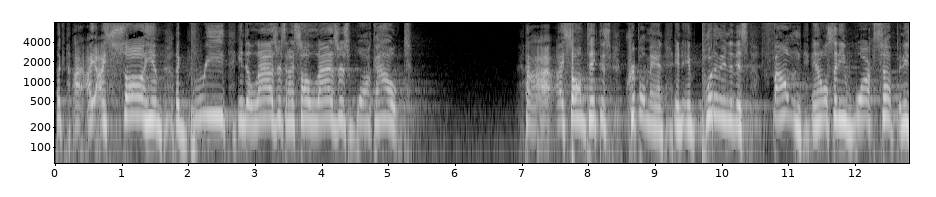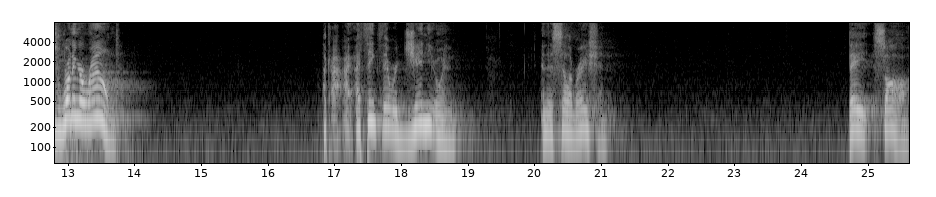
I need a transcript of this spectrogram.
Like, I, I, I saw him like breathe into Lazarus and I saw Lazarus walk out. I, I saw him take this crippled man and, and put him into this fountain, and all of a sudden he walks up and he's running around. Like, I, I think they were genuine in this celebration. They saw,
